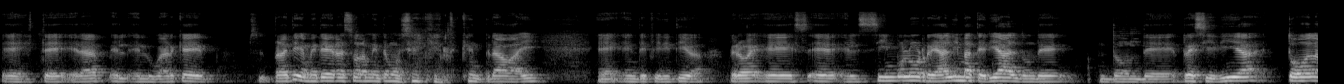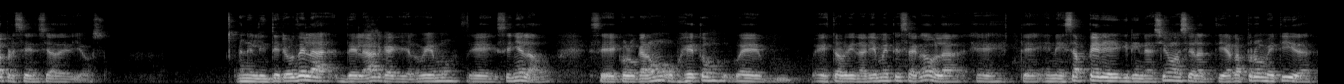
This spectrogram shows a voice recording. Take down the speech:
este, era el, lugar que prácticamente era solamente Moisés que, entraba ahí. Eh, en definitiva, pero es el símbolo real y material donde, donde residía toda la presencia de Dios en el interior de la, del arca, que ya lo habíamos eh, señalado, se colocaron objetos eh, extraordinariamente sagrados. La, este, en esa peregrinación hacia la tierra prometida,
